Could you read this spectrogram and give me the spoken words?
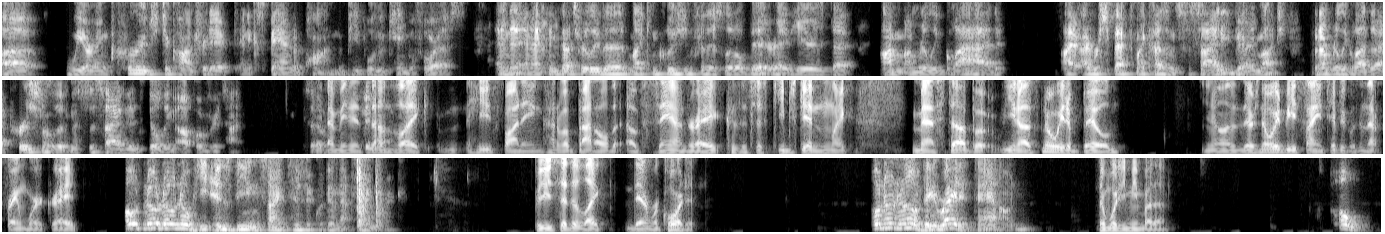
uh, we are encouraged to contradict and expand upon the people who came before us. And, Mhm. and I think that's really the my conclusion for this little bit right here is that I'm I'm really glad. I, I respect my cousin's society very much, but I'm really glad that I personally live in a society that's building up over time. So I mean, it sounds like he's fighting kind of a battle of sand, right? Because it just keeps getting like messed up. But you know, it's no way to build. You know, there's no way to be scientific within that framework, right? oh no no no, he is being scientific within that framework. But you said that like they don't record it. Oh no no no, they write it down. Then what do you mean by that? Oh,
